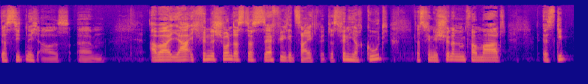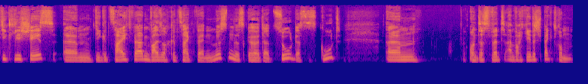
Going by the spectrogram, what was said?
Das sieht nicht aus. Ähm, aber ja, ich finde schon, dass das sehr viel gezeigt wird. Das finde ich auch gut. Das finde ich schön an dem Format. Es gibt die Klischees, ähm, die gezeigt werden, weil sie auch gezeigt werden müssen. Das gehört dazu. Das ist gut. Ähm, und das wird einfach jedes Spektrum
